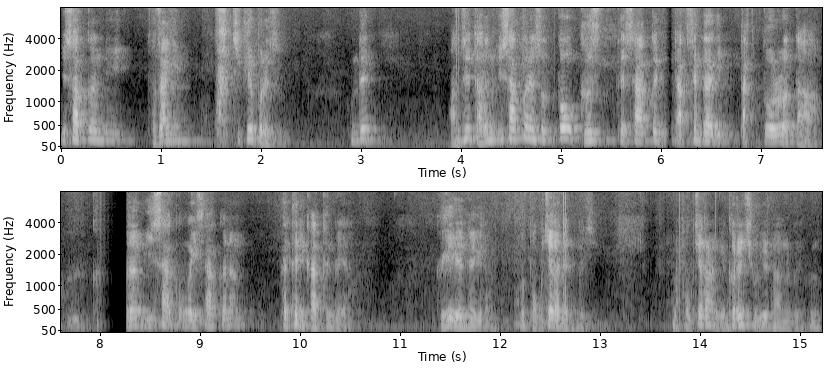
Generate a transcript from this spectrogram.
이 사건이 도장이 팍 찍혀버렸어. 근데 완전히 다른 이 사건에서 또 그때 사건이 딱 생각이 딱 떠올랐다. 그럼 이 사건과 이 사건은 패턴이 같은 거야. 그게 연역이라고. 복제가 되는 거지. 복제라는 게 그런 식으로 일어나는 거예요.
